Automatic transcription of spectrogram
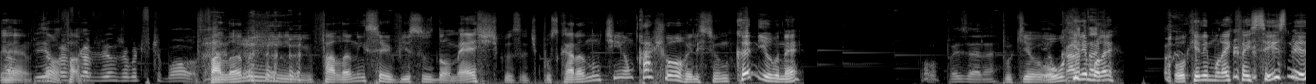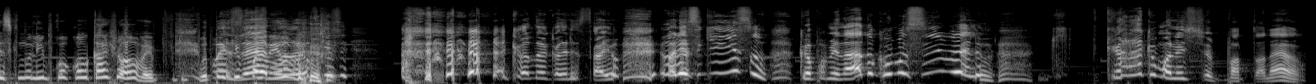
na é, pia não, pra ficar vivendo jogo de futebol. Falando em, falando em serviços domésticos, tipo, os caras não tinham cachorro, eles tinham um canil, né? Pô, pois é, né? Porque e ou aquele tá... moleque... Ou aquele moleque faz seis meses que não limpa o cocô do cachorro, velho. Puta pois que é, pariu, mano. Quando quando, ele saiu, eu olhei assim, que isso? Campo minado? Como assim, velho? Caraca, mano, esse, né?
